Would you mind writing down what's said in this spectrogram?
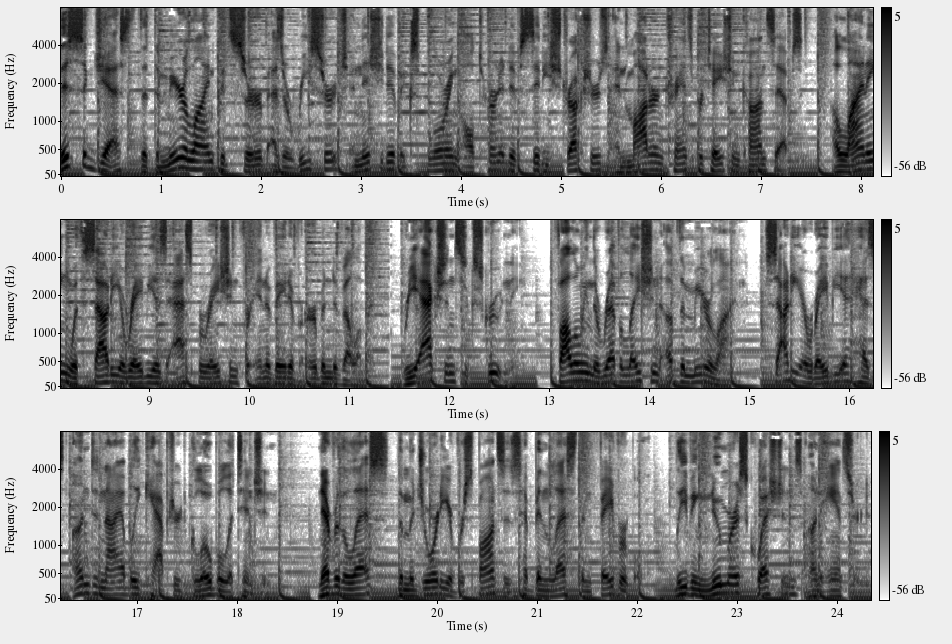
This suggests that the Mirror Line could serve as a research initiative exploring alternative city structures and modern transportation concepts, aligning with Saudi Arabia's aspiration for innovative urban development. Reactions to scrutiny Following the revelation of the Mirror Line, Saudi Arabia has undeniably captured global attention. Nevertheless, the majority of responses have been less than favorable, leaving numerous questions unanswered.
